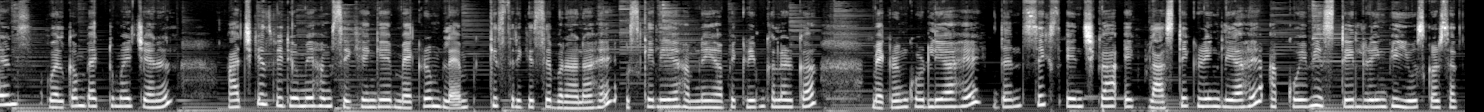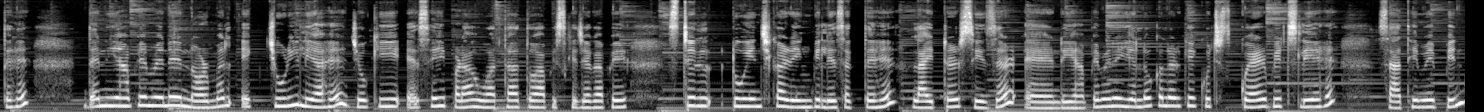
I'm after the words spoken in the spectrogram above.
Friends welcome back to my channel आज के इस वीडियो में हम सीखेंगे मैक्रम लैम्प किस तरीके से बनाना है। उसके लिए हमने यहाँ पे क्रीम कलर का मैक्रम कोड लिया है। देन सिक्स इंच का एक प्लास्टिक रिंग लिया है। आप कोई भी स्टील रिंग भी यूज़ कर सकते हैं। देन यहाँ पे मैंने नॉर्मल एक चूड़ी लिया है, जो कि ऐसे ही पड़ा हुआ था तो आप इसके जगह पे स्टिल टू इंच का रिंग भी ले सकते हैं। लाइटर सीज़र एंड यहाँ पे मैंने येलो कलर के कुछ स्क्वायर बिट्स लिए हैं। साथ ही में पिन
